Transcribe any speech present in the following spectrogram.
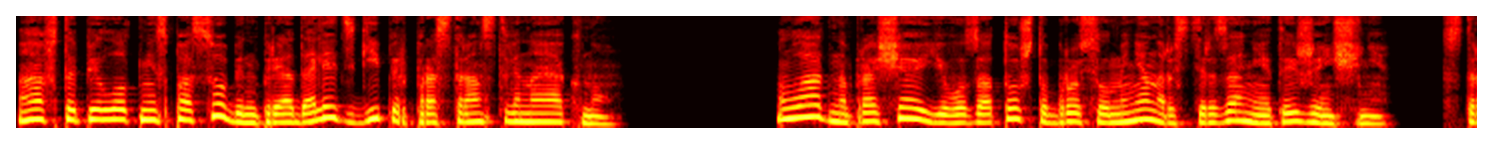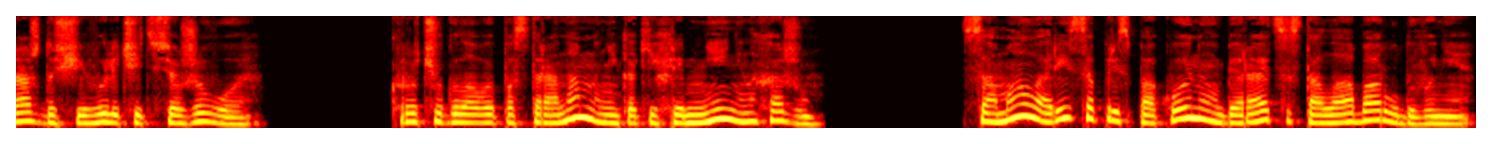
Автопилот не способен преодолеть гиперпространственное окно. Ладно, прощаю его за то, что бросил меня на растерзание этой женщине, страждущей вылечить все живое. Кручу головой по сторонам, но никаких ремней не нахожу. Сама Лариса преспокойно убирает со стола оборудование,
